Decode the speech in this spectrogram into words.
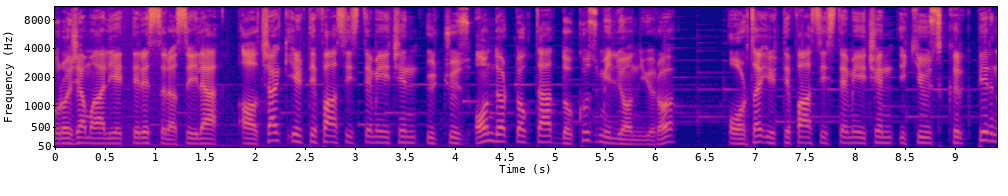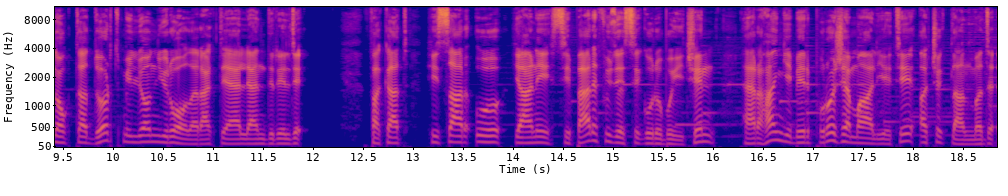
Proje maliyetleri sırasıyla alçak irtifa sistemi için 314.9 milyon euro, orta irtifa sistemi için 241.4 milyon euro olarak değerlendirildi. Fakat Hisar-U yani Siper füzesi grubu için herhangi bir proje maliyeti açıklanmadı.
